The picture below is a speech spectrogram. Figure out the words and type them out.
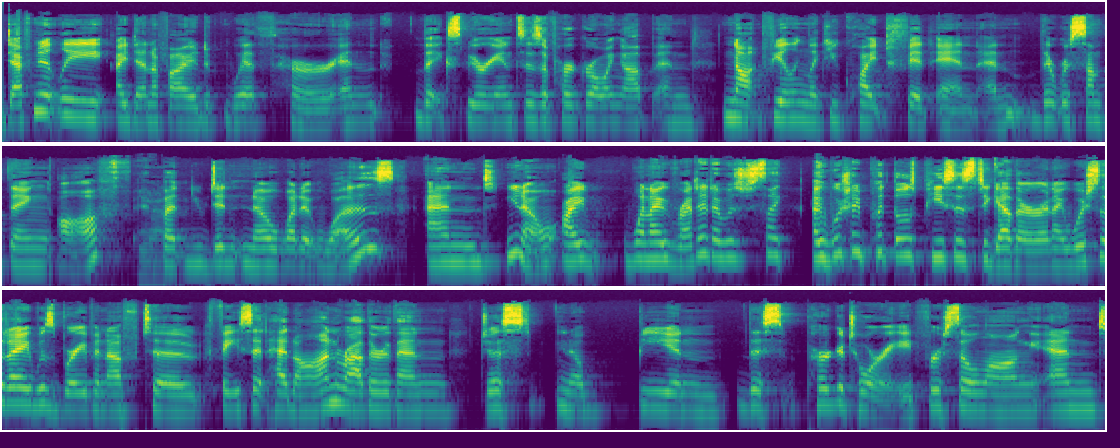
definitely identified with her and the experiences of her growing up and not feeling like you quite fit in and there was something off, Yeah. but you didn't know what it was. And, you know, I when I read it, I was just like, I wish I put those pieces together and I wish that I was brave enough to face it head on rather than just, you know, be in this purgatory for so long. And,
